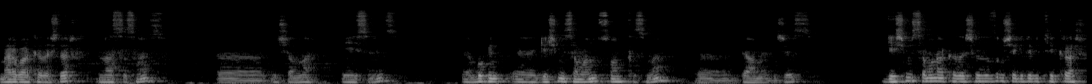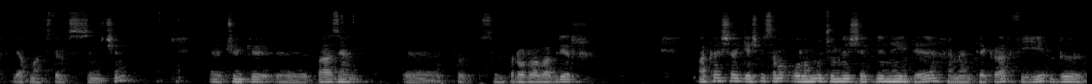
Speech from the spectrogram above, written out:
Merhaba arkadaşlar, nasılsınız? Ee, inşallah iyisiniz. Ee, bugün e, geçmiş zamanın son kısmına e, devam edeceğiz. Geçmiş zaman arkadaşlar hızlı bir şekilde bir tekrar yapmak isterim sizin için. E, çünkü e, bazen e, sıkıntılar olabilir. Arkadaşlar geçmiş zaman olumlu cümle şekli neydi? Hemen tekrar fiil, dı,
